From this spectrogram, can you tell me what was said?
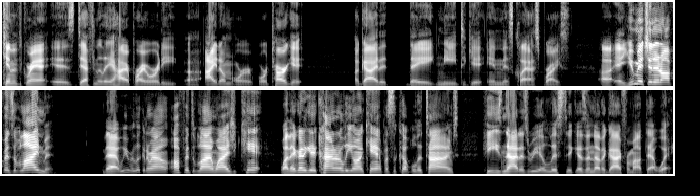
Kenneth Grant is definitely a higher priority uh, item or or target, a guy that they need to get in this class, Brice. Uh, and you mentioned an offensive lineman that we were looking around offensive line wise. You can't, while they're going to get Conerly on campus a couple of times, he's not as realistic as another guy from out that way.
